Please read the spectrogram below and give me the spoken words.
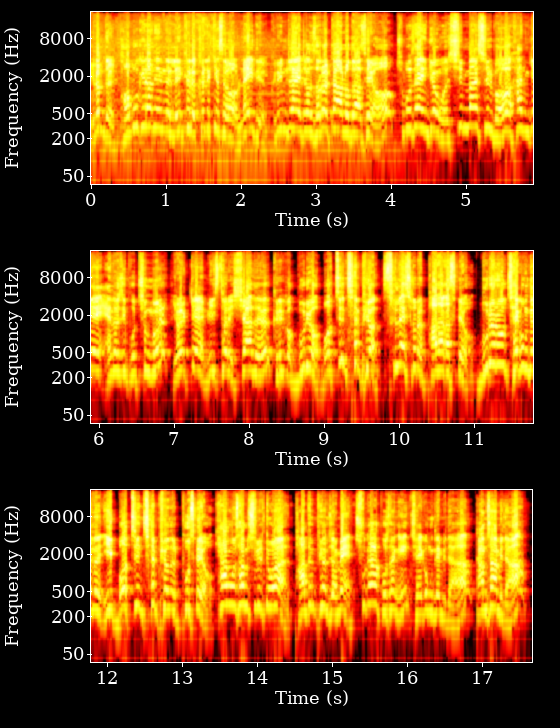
여러분들 더보기란에 있는 링크를 클릭해서 레이드 그림자의 전설을 다운로드 하세요. 초보자인 경우 10만 실버 1개 에너지 보충물 10개 미스터리 샤드 그리고 무료 멋진 챔피언 슬래셔를 받아가세요. 무료로 제공되는 이 멋진 챔피언을 보세요. 향후 30일 동안 받은 편점에 추가 보상이 제공됩니다. 감사합니다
